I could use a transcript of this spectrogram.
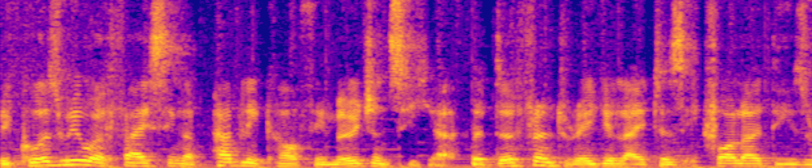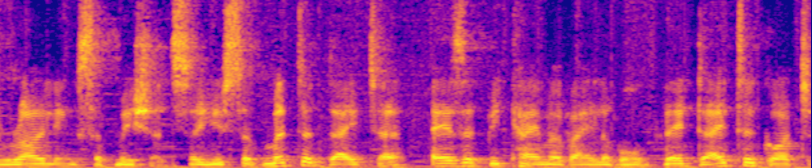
Because we were facing a public health emergency here, the different regulators followed these rolling submissions. So you submitted data as it became available. That data got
